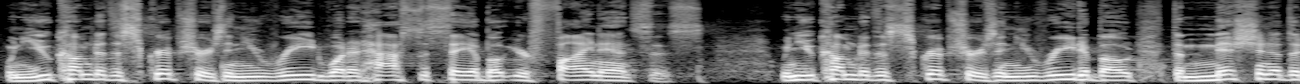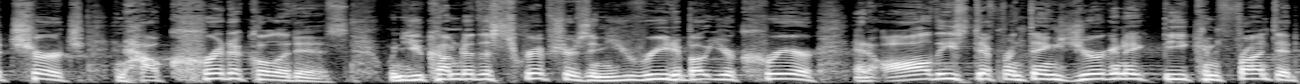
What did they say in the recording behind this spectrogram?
when you come to the scriptures and you read what it has to say about your finances, when you come to the scriptures and you read about the mission of the church and how critical it is, when you come to the scriptures and you read about your career and all these different things, you're gonna be confronted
